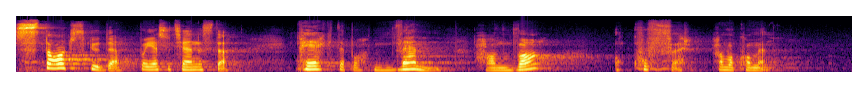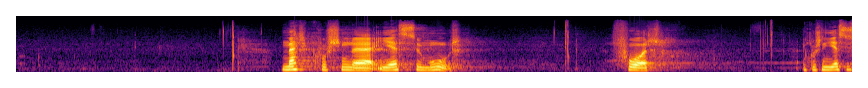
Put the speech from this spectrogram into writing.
startskuddet på Jesu tjeneste, pekte på hvem han var, og hvorfor han var kommet. Merk hvordan Jesu mor får Hvordan Jesus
